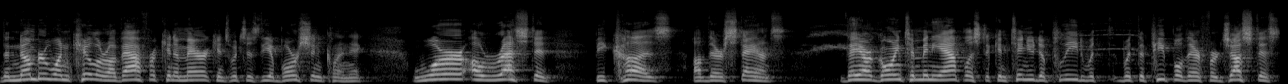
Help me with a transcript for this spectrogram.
the number one killer of African Americans, which is the abortion clinic, were arrested because of their stance. They are going to Minneapolis to continue to plead with, with the people there for justice.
